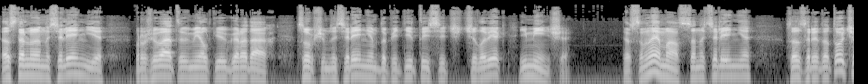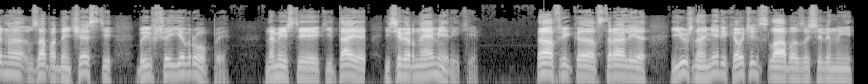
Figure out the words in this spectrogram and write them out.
Остальное население проживает в мелких городах с общим населением до 5 тысяч человек и меньше. Основная масса населения сосредоточена в западной части бывшей Европы, на месте Китая и Северной Америки. Африка, Австралия и Южная Америка очень слабо заселены,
